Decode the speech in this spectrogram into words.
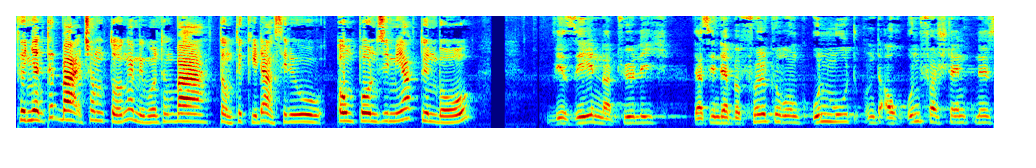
Thừa nhận thất bại trong tối ngày 14 tháng 3, Tổng thư ký đảng CDU, ông Paul Ziemiak tuyên bố dass in der Bevölkerung Unmut und auch Unverständnis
